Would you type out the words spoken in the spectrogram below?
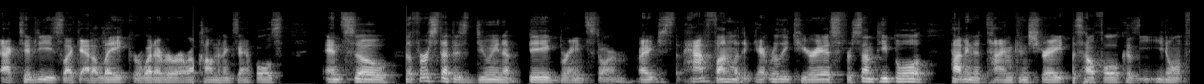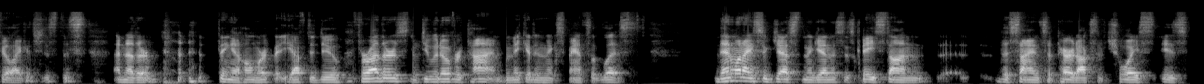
activities like at a lake or whatever are common examples. And so the first step is doing a big brainstorm, right? Just have fun with it, get really curious. For some people, having a time constraint is helpful because you don't feel like it's just this another thing of homework that you have to do. For others, do it over time, make it an expansive list. Then, what I suggest, and again, this is based on the science of paradox of choice, is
